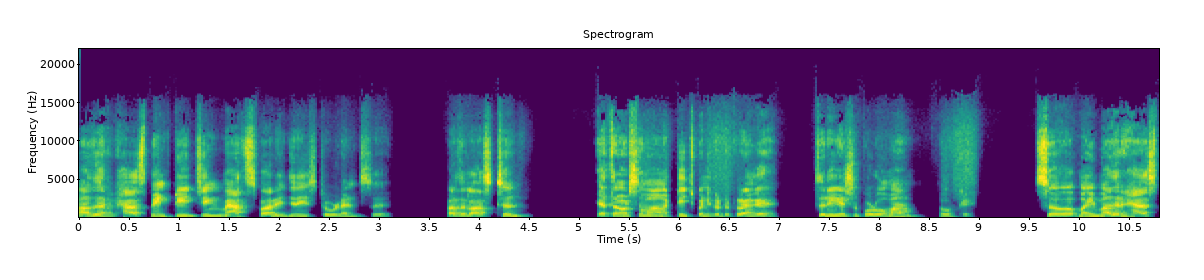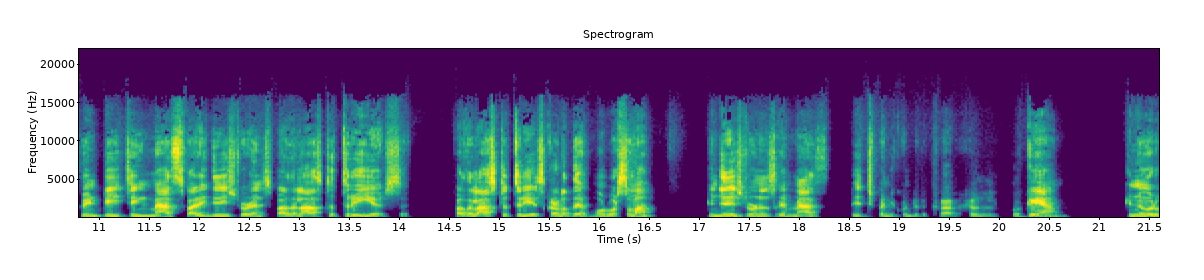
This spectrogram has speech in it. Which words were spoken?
mother has been teaching maths for engineering students for the last எத்தனை வருஷமா டீச் பண்ணி இருக்கிறாங்க த்ரீ இயர்ஸ் போடுவோமா? Okay so my mother has been teaching maths for engineering students for the last three years for the last three years கடந்த மூணு வருஷமா இன்ஜினியரிங் ஸ்டூடெண்ட்ஸ்க்கு மேத்ஸ் டீச் பண்ணி கொண்டிருக்கிறார்கள். ஓகேயா இன்னும் ஒரு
